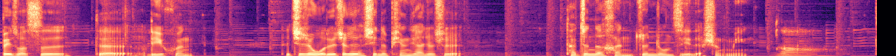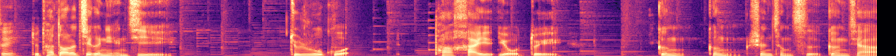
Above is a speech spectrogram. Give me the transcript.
贝索斯的离婚，其实我对这件事情的评价就是，他真的很尊重自己的生命。啊，对，就他到了这个年纪，就如果他还有对更更深层次、更加。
